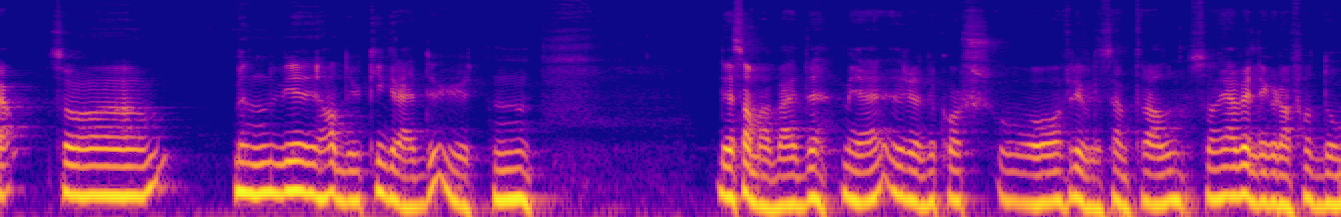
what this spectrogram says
Ja, så Men vi hadde jo ikke greid det uten det samarbeidet med Røde Kors og Frivillighetssentralen. Så jeg er veldig glad for at de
